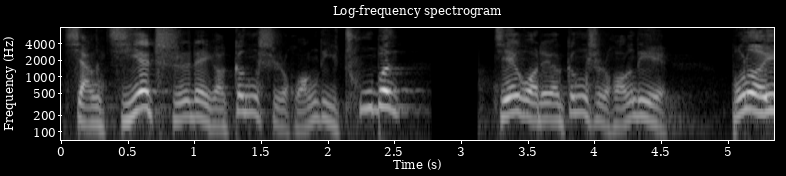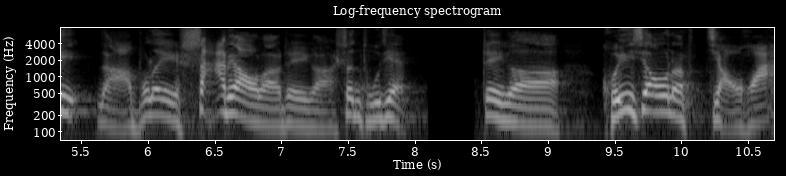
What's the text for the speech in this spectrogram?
想劫持这个更始皇帝出奔，结果这个更始皇帝不乐意，啊，不乐意杀掉了这个申屠建。这个魁霄呢，狡猾，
